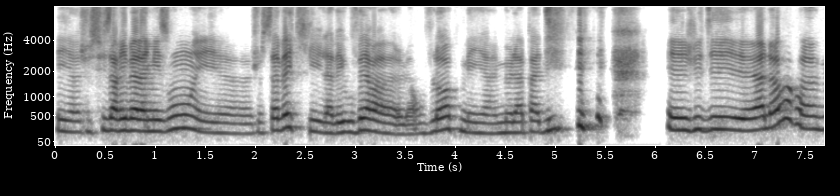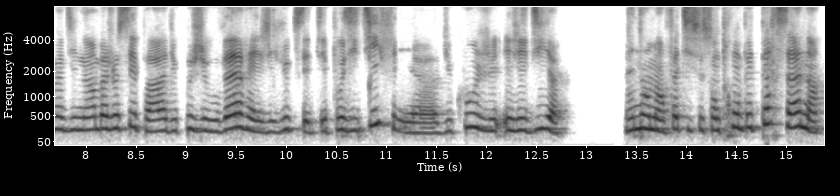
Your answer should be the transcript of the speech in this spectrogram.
Et je suis arrivée à la maison et je savais qu'il avait ouvert l'enveloppe, mais il me l'a pas dit. et je lui dis alors, il m'a dit non, bah je sais pas. Du coup j'ai ouvert et j'ai vu que c'était positif et du coup j'ai dit mais non, mais en fait ils se sont trompés de personne.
